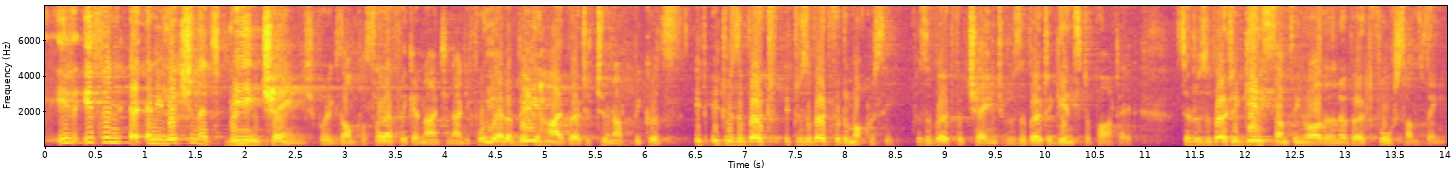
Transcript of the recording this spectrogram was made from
if, if an, an election that's bringing change, for example, South Africa in 1994, you had a very high voter turnout because it, it, was a vote, it was a vote for democracy. It was a vote for change. It was a vote against apartheid. So it was a vote against something rather than a vote for something.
